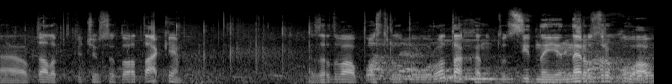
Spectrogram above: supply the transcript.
е, вдало підключився до атаки. Завдавав пострілу по воротах. Ну, тут Сідней не розрахував.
